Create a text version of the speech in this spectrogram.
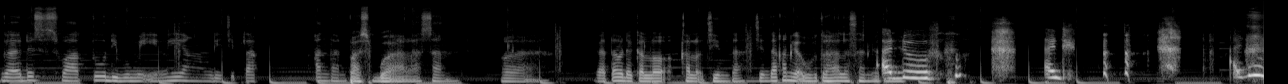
nggak ada sesuatu di bumi ini yang diciptakan tanpa sebuah alasan. Wah nggak tahu deh kalau kalau cinta. Cinta kan nggak butuh alasan katanya. Aduh. Aduh. Aduh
